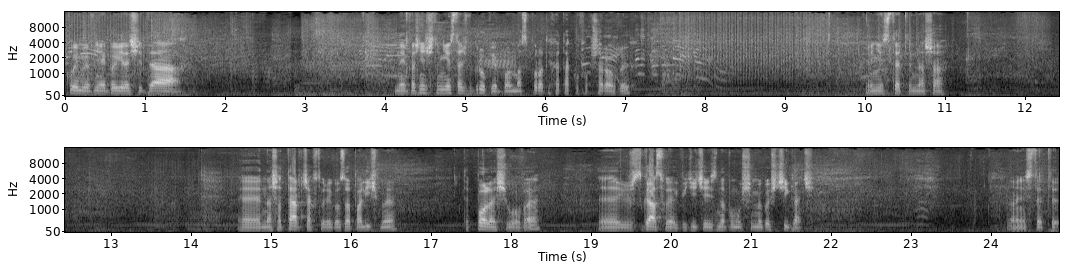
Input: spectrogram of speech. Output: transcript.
pakujmy w niego ile się da. Najważniejsze to nie stać w grupie, bo on ma sporo tych ataków obszarowych. No i niestety nasza... E, nasza tarcza, w której go zapaliśmy, te pole siłowe, e, już zgasło, jak widzicie, i znowu musimy go ścigać. No niestety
